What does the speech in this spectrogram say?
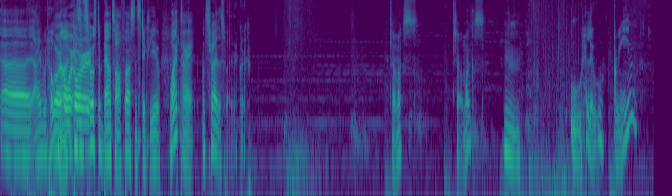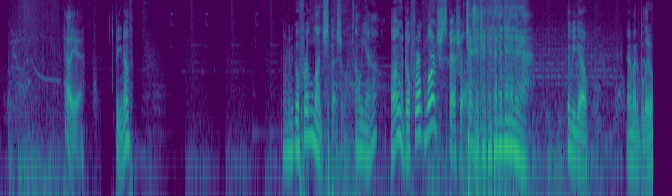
uh, I would hope Or- not because it's supposed to bounce off us and stick to you. What? All right, let's try this way real quick. Shellmugs. Shellmugs. Hmm. Ooh, hello. Green. Hell yeah. Speaking of, I'm gonna go for a lunch special. Oh yeah. Well, I'm gonna go for a lunch special. There we go. Now I'm out of blue.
